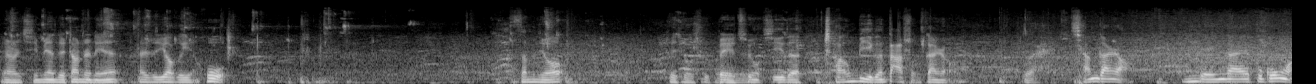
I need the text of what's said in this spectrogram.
杨尔奇面对张镇麟，还是要个掩护。三分球，这球是被崔永熙的长臂跟大手干扰了。对，强干扰，嗯这应该不攻了。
